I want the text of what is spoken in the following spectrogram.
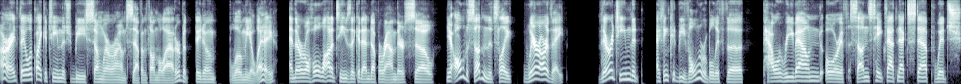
all right, they look like a team that should be somewhere around seventh on the ladder, but they don't blow me away. And there are a whole lot of teams that could end up around there. So, Yeah, all of a sudden, it's like where are they? they're a team that I think could be vulnerable if the power rebound or if the Suns take that next step, which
